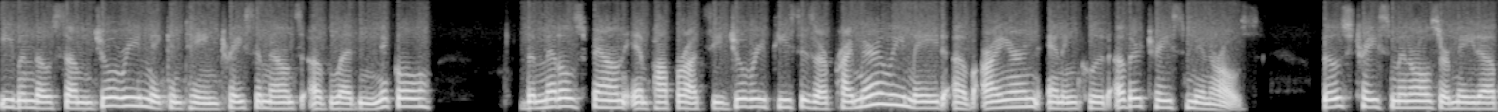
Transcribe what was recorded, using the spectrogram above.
Even though some jewelry may contain trace amounts of lead and nickel, the metals found in paparazzi jewelry pieces are primarily made of iron and include other trace minerals. Those trace minerals are made up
